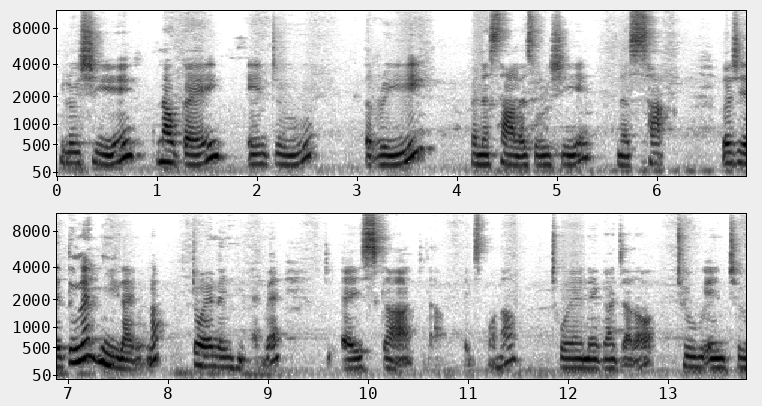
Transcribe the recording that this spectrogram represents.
ပြပြီးလို့ရှိရင်အနောက်ကိန်း into 3ဘယ်နှဆလဲဆိုလို့ရှိရင်နှစ်ဆလို့ရှိရင်သူနဲ့ညီလိုက်မယ်နော်12နဲ့ညီလိုက်မယ်ဒီ x ကဒီလောက် x ပေါ့နော်12နဲ့ကကြတော့2 into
